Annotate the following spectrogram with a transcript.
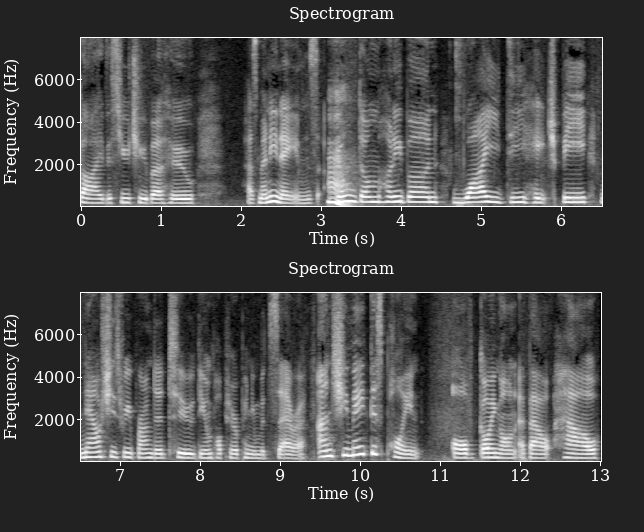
by this YouTuber who has many names Hmm. Young Dumb Honeybun, YDHB. Now she's rebranded to The Unpopular Opinion with Sarah. And she made this point of going on about how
